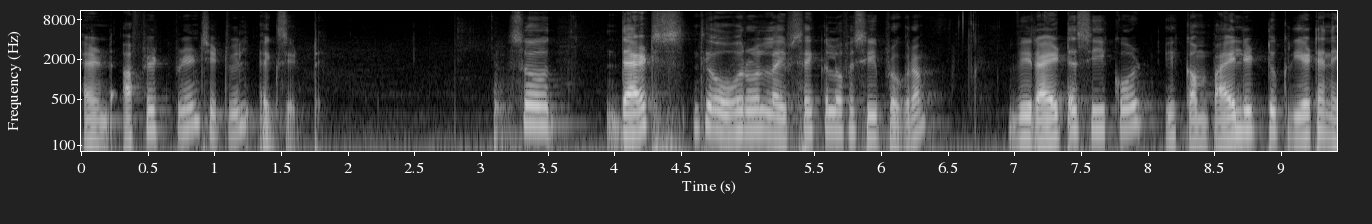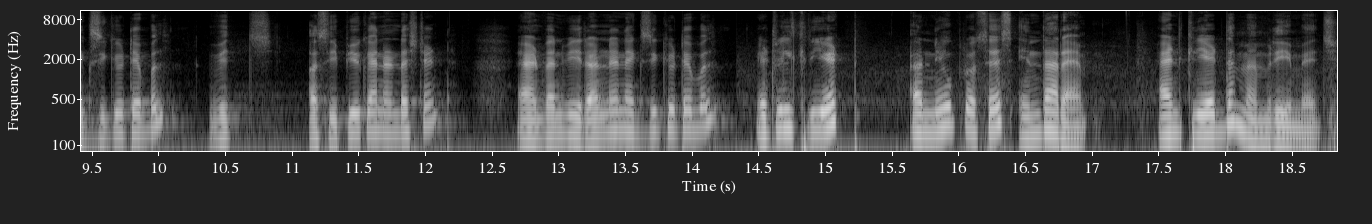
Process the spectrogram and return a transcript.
and after it prints it will exit. So that's the overall life cycle of a C program. We write a C code, we compile it to create an executable which a CPU can understand and when we run an executable it will create a new process in the RAM and create the memory image.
